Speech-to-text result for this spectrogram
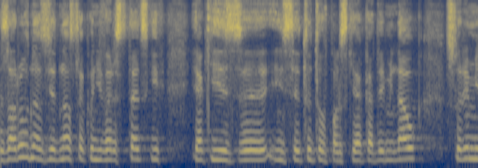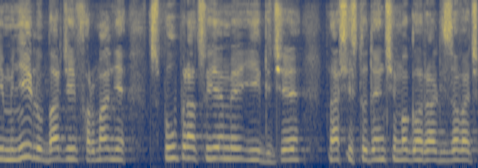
zarówno z jednostek uniwersyteckich, jak i z e, Instytutów Polskiej Akademii Nauk, z którymi mniej lub bardziej formalnie współpracujemy i gdzie nasi studenci mogą realizować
